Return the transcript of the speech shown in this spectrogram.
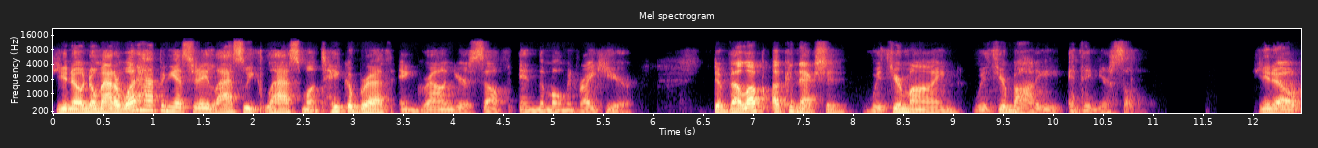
You know, no matter what happened yesterday, last week, last month, take a breath and ground yourself in the moment right here. Develop a connection with your mind, with your body, and then your soul. You know,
